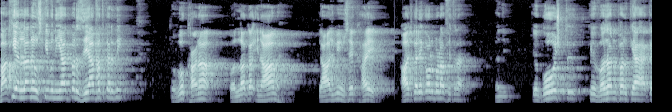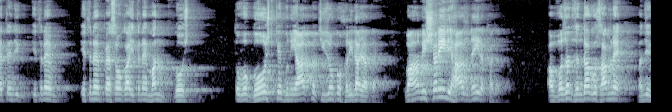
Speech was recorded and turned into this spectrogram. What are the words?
باقی اللہ نے اس کی بنیاد پر ضیافت کر دی۔ تو وہ کھانا تو اللہ کا انعام ہے کہ آدمی اسے کھائے۔ آج کل ایک اور بڑا فطرہ ہے۔ ہاں جی کہ گوشت کے وزن پر کیا ہے؟ کہتے ہیں جی اتنے اتنے پیسوں کا، اتنے من گوشت۔ تو وہ گوشت کے بنیاد پر چیزوں کو خریدا جاتا ہے۔ وہاں بھی شرعی لحاظ نہیں رکھا جاتا۔ اب وزن زندہ کو سامنے ہاں جی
